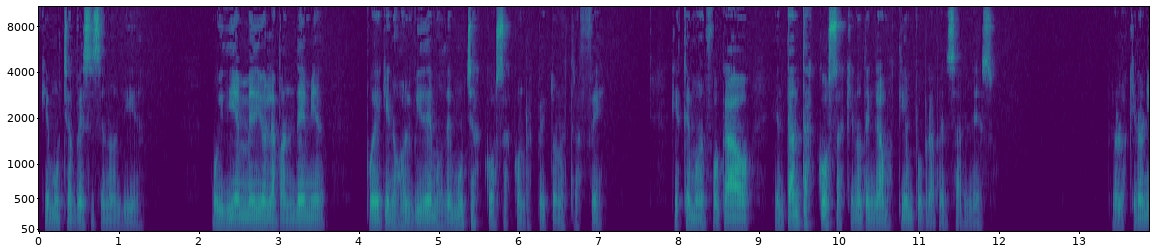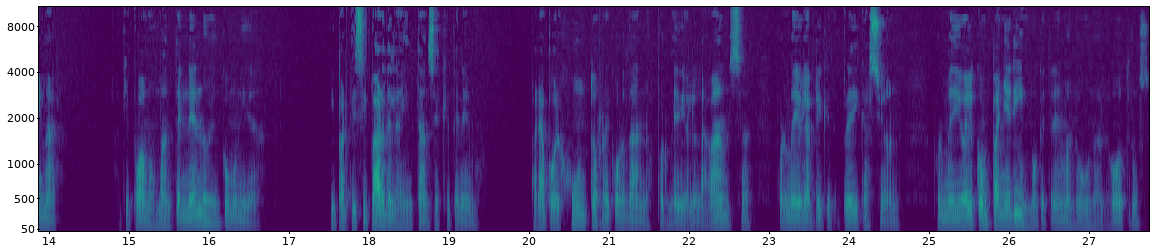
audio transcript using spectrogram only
que muchas veces se nos olvidan. Hoy día en medio de la pandemia puede que nos olvidemos de muchas cosas con respecto a nuestra fe, que estemos enfocados en tantas cosas que no tengamos tiempo para pensar en eso. Pero los quiero animar a que podamos mantenernos en comunidad y participar de las instancias que tenemos para poder juntos recordarnos por medio de la alabanza, por medio de la predicación, por medio del compañerismo que tenemos los unos a los otros,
